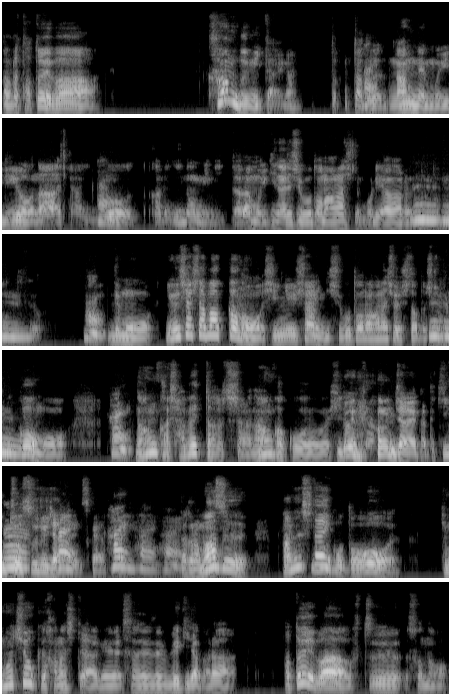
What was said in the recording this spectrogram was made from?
だから例えば、幹部みたいな、と例えば何年もいるような社員と彼に飲みに行ったら、もういきなり仕事の話で盛り上がるんだと思うんですよ。ーはい。でも、入社したばっかの新入社員に仕事の話をしたとしても、向こうも、はい。なんか喋ったとしたら、なんかこう、ひどい目合うんじゃないかって緊張するじゃないですか、やっぱり。はいはいはい。だからまず、話したいことを気持ちよく話してあげさせるべきだから、例えば、普通、その、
